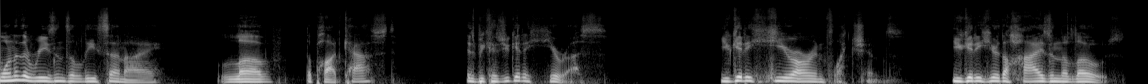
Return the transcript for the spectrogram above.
one of the reasons Elisa and I love the podcast is because you get to hear us. You get to hear our inflections. You get to hear the highs and the lows.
